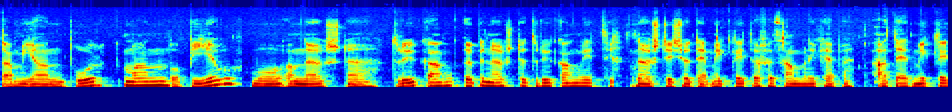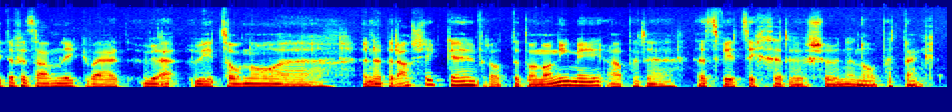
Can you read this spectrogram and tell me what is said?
Damian Burgmann von Bio, wo am nächsten Dreigang, übernächsten Dreigang wird sein. Das nächste ist ja die Mitgliederversammlung eben. An der Mitgliederversammlung wird es auch noch äh, eine Überraschung geben. Ich verrate da noch nicht mehr, aber äh, es wird sicher ein schöner Abend, denke ich.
